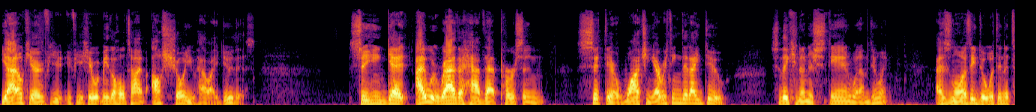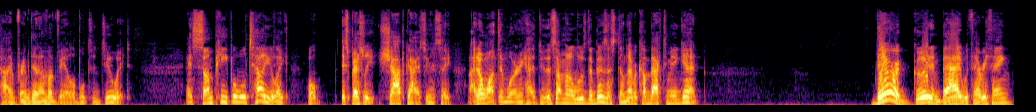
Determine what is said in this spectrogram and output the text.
yeah, I don't care if you if you're here with me the whole time. I'll show you how I do this. So you can get, I would rather have that person sit there watching everything that I do so they can understand what I'm doing. As long as they do it within the time frame that I'm available to do it. And some people will tell you, like, well, especially shop guys are going to say, I don't want them learning how to do this. I'm going to lose the business. They'll never come back to me again. There are good and bad with everything.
